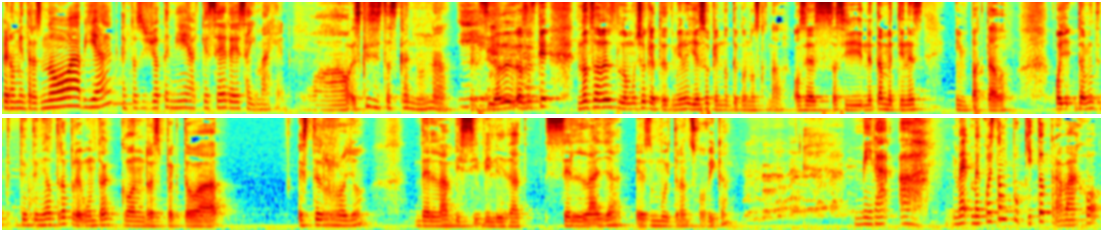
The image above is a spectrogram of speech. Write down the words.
pero mientras no había, entonces yo tenía que ser esa imagen. Wow, es que si estás cañona. o sea, es que no sabes lo mucho que te admiro y eso que no te conozco nada. O sea, es así, neta, me tienes impactado. Oye, también te tenía otra pregunta con respecto a este rollo de la visibilidad. ¿Celaya es muy transfóbica? Mira, ah, me, cuesta un poquito trabajo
